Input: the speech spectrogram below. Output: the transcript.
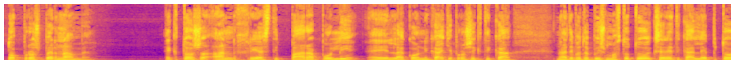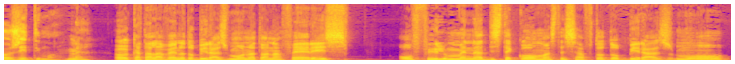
Το προσπερνάμε. Εκτός αν χρειαστεί πάρα πολύ ε, λακωνικά και προσεκτικά να αντιμετωπίσουμε αυτό το εξαιρετικά λεπτό ζήτημα. Ναι. Καταλαβαίνω τον πειρασμό να το αναφέρεις. Οφείλουμε να αντιστεκόμαστε σε αυτό τον πειρασμό,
